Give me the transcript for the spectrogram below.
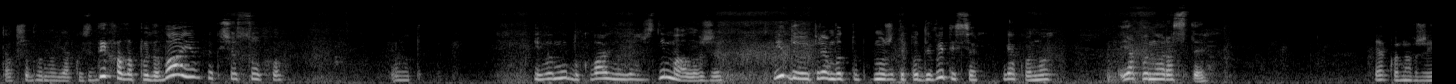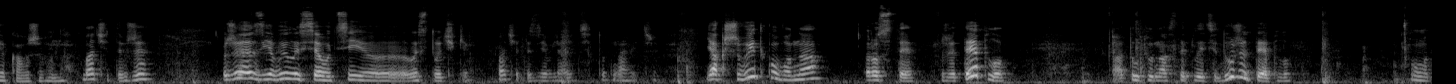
Так, щоб воно якось дихало, поливаю, якщо сухо. От. І вони буквально, я ж знімала вже відео, і прямо от можете подивитися, як воно, як воно росте. Як вона вже, яка вже вона. Бачите, вже, вже з'явилися оці е, листочки. Бачите, з'являються тут навіть. Як швидко вона росте. Вже тепло. А тут у нас в теплиці дуже тепло. От.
